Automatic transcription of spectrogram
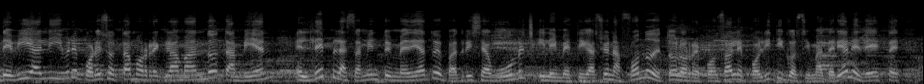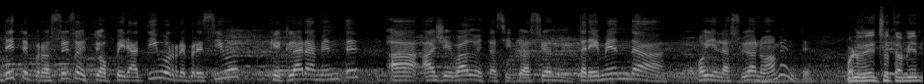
de vía libre, por eso estamos reclamando también el desplazamiento inmediato de Patricia Bullrich y la investigación a fondo de todos los responsables políticos y materiales de este, de este proceso, este operativo represivo que claramente ha, ha llevado a esta situación tremenda hoy en la ciudad nuevamente. Bueno, de hecho también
